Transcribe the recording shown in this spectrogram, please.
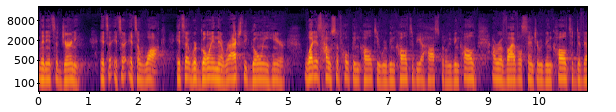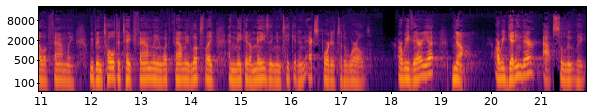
then it's a journey. It's a, it's a, it's a walk. It's that we're going there. We're actually going here. What is House of Hope being called to? We've been called to be a hospital. We've been called a revival center. We've been called to develop family. We've been told to take family and what family looks like and make it amazing and take it and export it to the world. Are we there yet? No. Are we getting there? Absolutely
